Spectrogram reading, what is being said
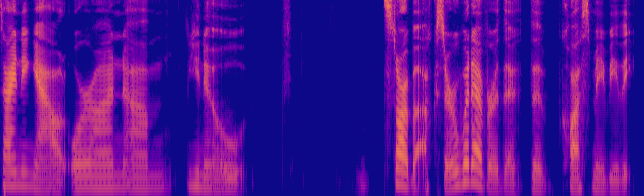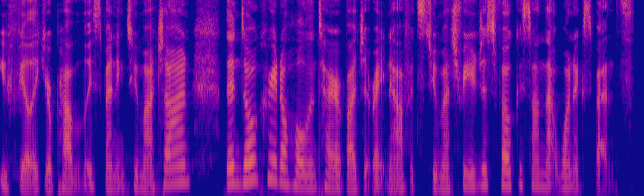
dining out or on um, you know, Starbucks or whatever the, the cost may be that you feel like you're probably spending too much on, then don't create a whole entire budget right now if it's too much for you. Just focus on that one expense.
